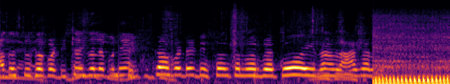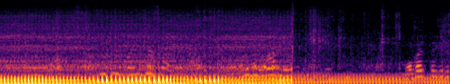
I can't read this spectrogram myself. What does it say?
ಆದಷ್ಟು ಸ್ವಲ್ಪ ಡಿಸ್ಟೆನ್ಸ್ ಅಲ್ಲೇ ಬನ್ನಿ. ಸಿಕ್ಕಾಪಟ್ಟೆ ಡಿಸ್ಟೆನ್ಸ್ ಅಲ್ಲಿ ಬರಬೇಕು ಇಲ್ಲ ಆಗಲ್ಲ. ಮೊಬೈಲ್ ತೆಗಿರಿ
